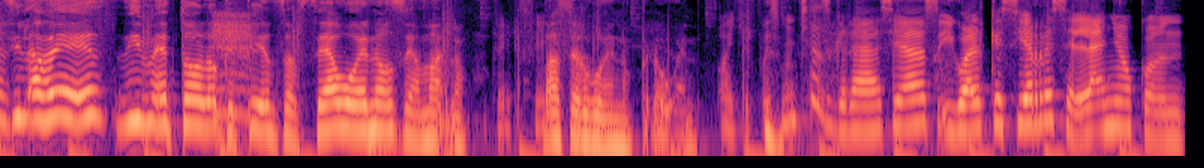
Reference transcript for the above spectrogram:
si la ves, dime todo lo que piensas, sea bueno o sea malo. Perfecto. Va a ser bueno, pero bueno. Oye, pues muchas gracias. Igual que cierres el año con,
